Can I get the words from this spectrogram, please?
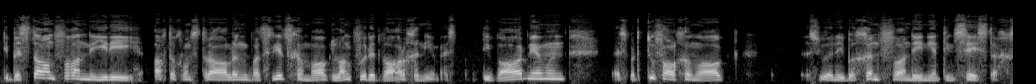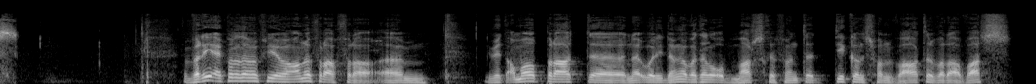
Die bestaan van hierdie agtergrondstraling was reeds gemaak lank voor dit waargeneem is. Die waarneming is per toeval gemaak so in die begin van die 1960s. Wil jy ek wil dan vir jou 'n ander vraag vra. Ehm um, jy weet almal praat uh, nou oor die dinge wat hulle op Mars gevind het, tekens van water wat daar was.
